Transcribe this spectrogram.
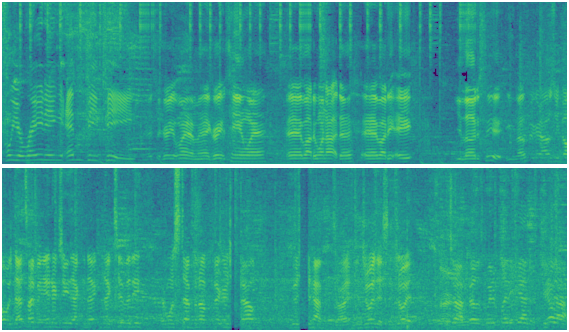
for your reigning MVP. It's a great win, man. Great team win. Everybody went out there. Everybody ate. You love to see it, you know? Figure out as you go with that type of energy, that connect connectivity, everyone stepping up, figuring shit out. Good shit happens, all right? Enjoy this, enjoy it. Good job, fellas. Way to play together. Good job.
